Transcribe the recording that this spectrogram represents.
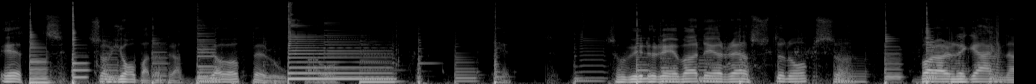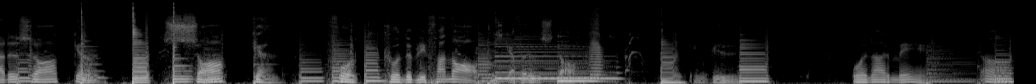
Ett som jobbade för att bygga upp Europa och ett som ville reva ner resten också. Bara det gagnade saken. Saken. Folk kunde bli fanatiska för en stat. En gud. Och en armé. Ja,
